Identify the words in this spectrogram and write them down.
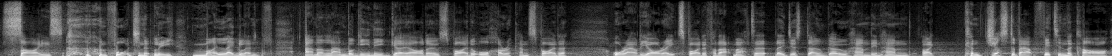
size. Unfortunately, my leg length and a Lamborghini Gallardo Spider or Huracan Spider or Audi R8 Spider for that matter, they just don't go hand in hand. I can just about fit in the car,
